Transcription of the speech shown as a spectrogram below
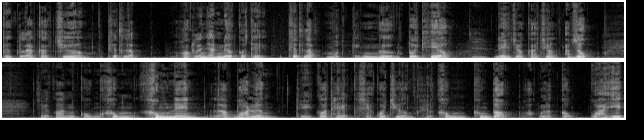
tức là các trường thiết lập hoặc là nhà nước có thể thiết lập một cái ngưỡng tối thiểu dạ. để cho các trường áp dụng chứ còn cũng không không nên là bỏ lửng thì có thể sẽ có trường không không cộng hoặc là cộng quá ít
